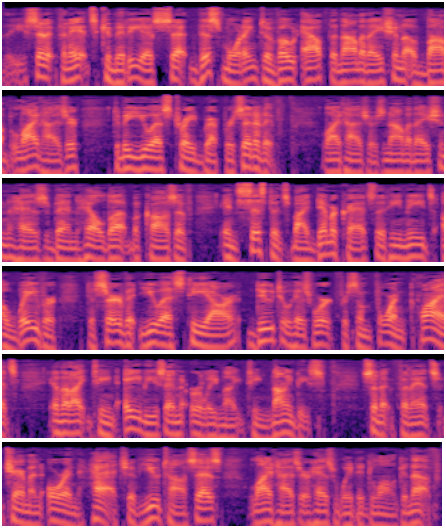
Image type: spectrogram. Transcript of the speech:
The Senate Finance Committee is set this morning to vote out the nomination of Bob Lighthizer to be U.S. Trade Representative. Lighthizer's nomination has been held up because of insistence by Democrats that he needs a waiver to serve at USTR due to his work for some foreign clients in the 1980s and early 1990s. Senate Finance Chairman Orrin Hatch of Utah says Lighthizer has waited long enough.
